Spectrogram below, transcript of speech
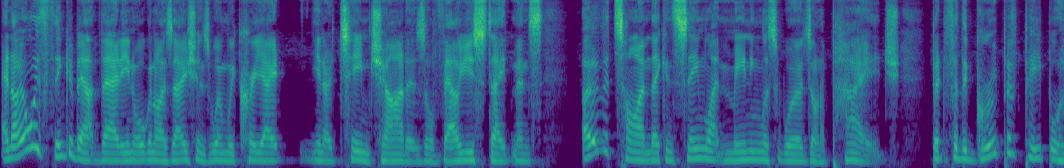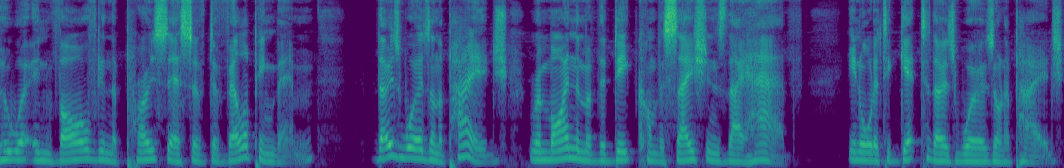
And I always think about that in organizations when we create, you know, team charters or value statements over time, they can seem like meaningless words on a page. But for the group of people who were involved in the process of developing them, those words on the page remind them of the deep conversations they have in order to get to those words on a page.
